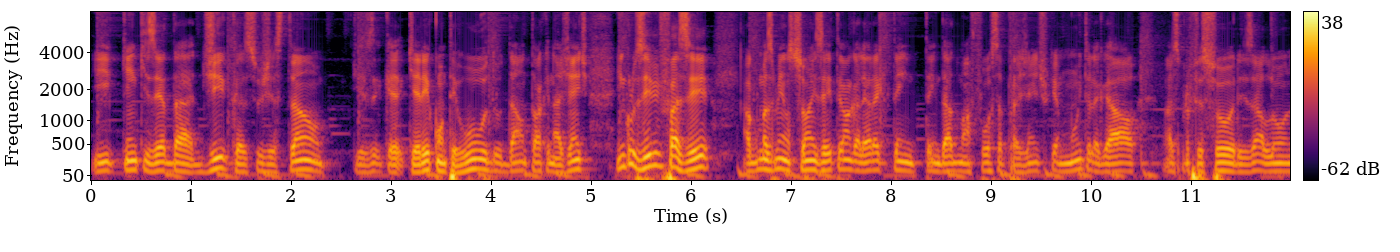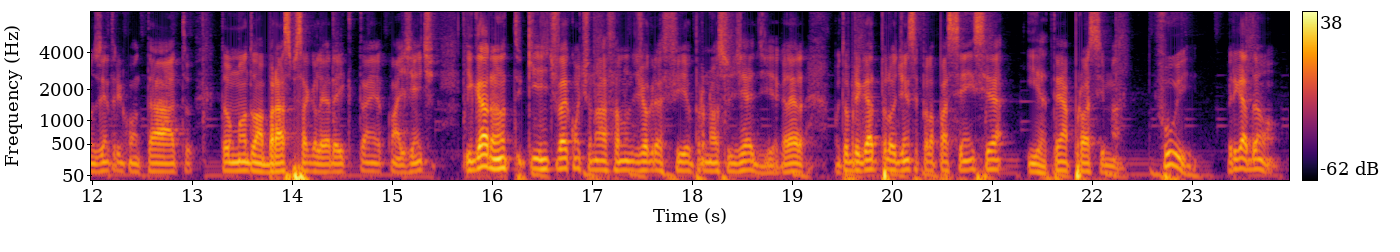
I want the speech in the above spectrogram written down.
E quem quiser dar dicas, sugestão, querer conteúdo, dar um toque na gente, inclusive fazer algumas menções aí, tem uma galera que tem, tem dado uma força pra gente, que é muito legal, os professores, alunos, entrem em contato, então manda um abraço pra essa galera aí que tá com a gente. E garanto que a gente vai continuar falando de geografia para o nosso dia a dia, galera, muito obrigado pela audiência, pela paciência e até a próxima, fui, brigadão!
